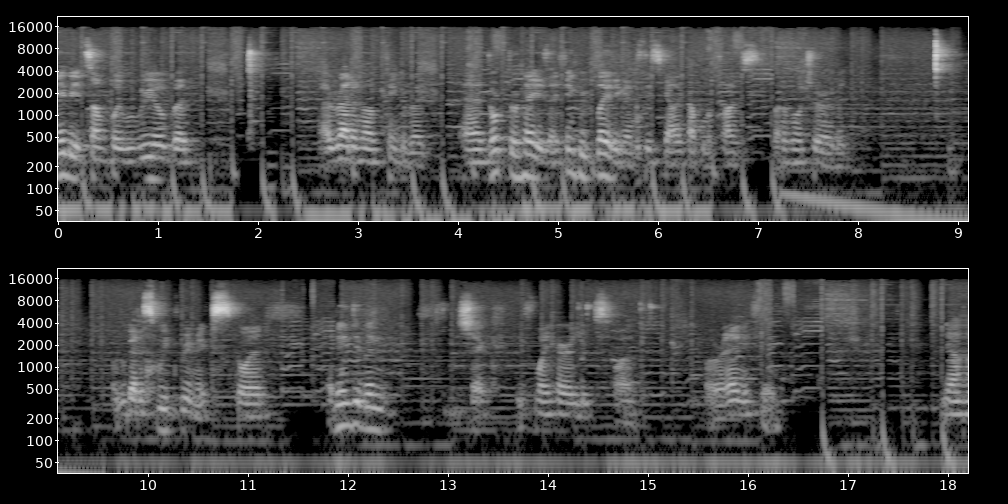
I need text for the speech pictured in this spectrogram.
Maybe at some point we will, but I'd rather not think about it. Uh, Dr. Hayes, I think we played against this guy a couple of times, but I'm not sure of it. But we got a sweet remix going. I didn't even check if my hair looks fine or anything. Yeah.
